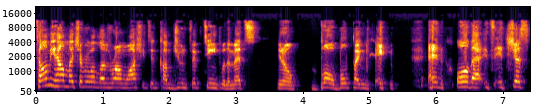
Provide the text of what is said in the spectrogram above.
Tell me how much everyone loves Ron Washington come June 15th when the Mets, you know, blow a bullpen game and all that. It's it's just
